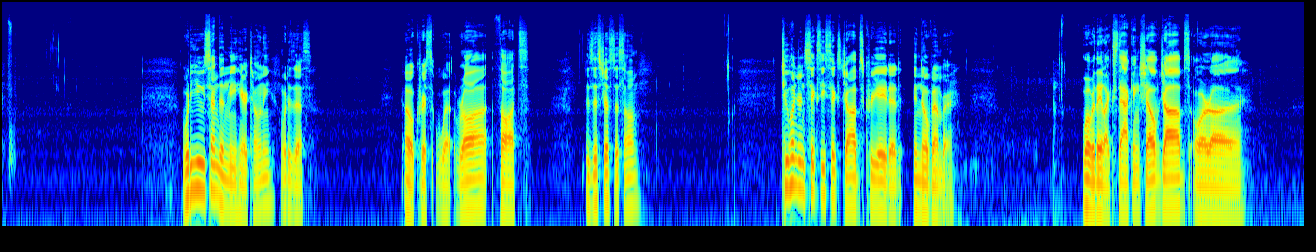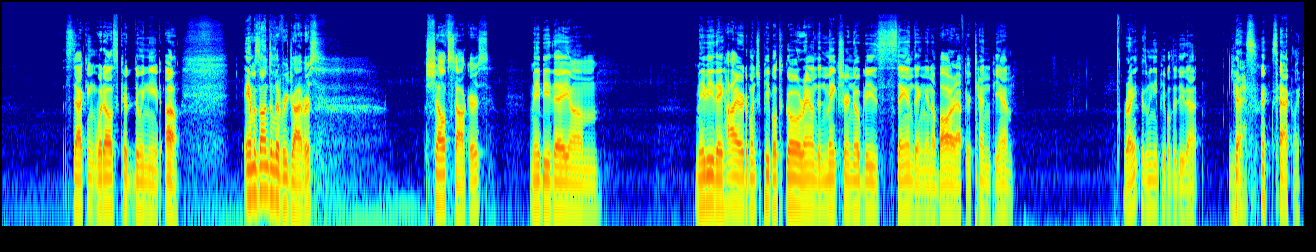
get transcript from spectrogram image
What are you sending me here, Tony? What is this? Oh, Chris, what, raw thoughts. Is this just a song? 266 jobs created in November. What were they like stacking shelf jobs or uh stacking what else could do we need? Oh. Amazon delivery drivers, shelf stockers, maybe they um maybe they hired a bunch of people to go around and make sure nobody's standing in a bar after 10 p.m. Right? Because we need people to do that. Yes, exactly.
